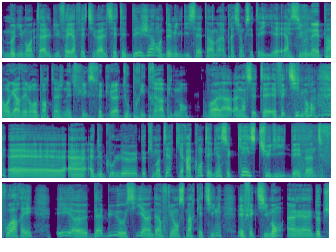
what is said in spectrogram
monumental du Fire Festival. C'était déjà en 2017. Hein, on a l'impression que c'était hier. Et si vous n'avez pas regardé le reportage Netflix, faites-le à tout prix très rapidement. Voilà. Alors c'était effectivement euh, un, du coup le documentaire qui raconte eh bien ce case study d'event foiré et euh, d'abus aussi hein, d'influence marketing. Effectivement, un, documentaire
